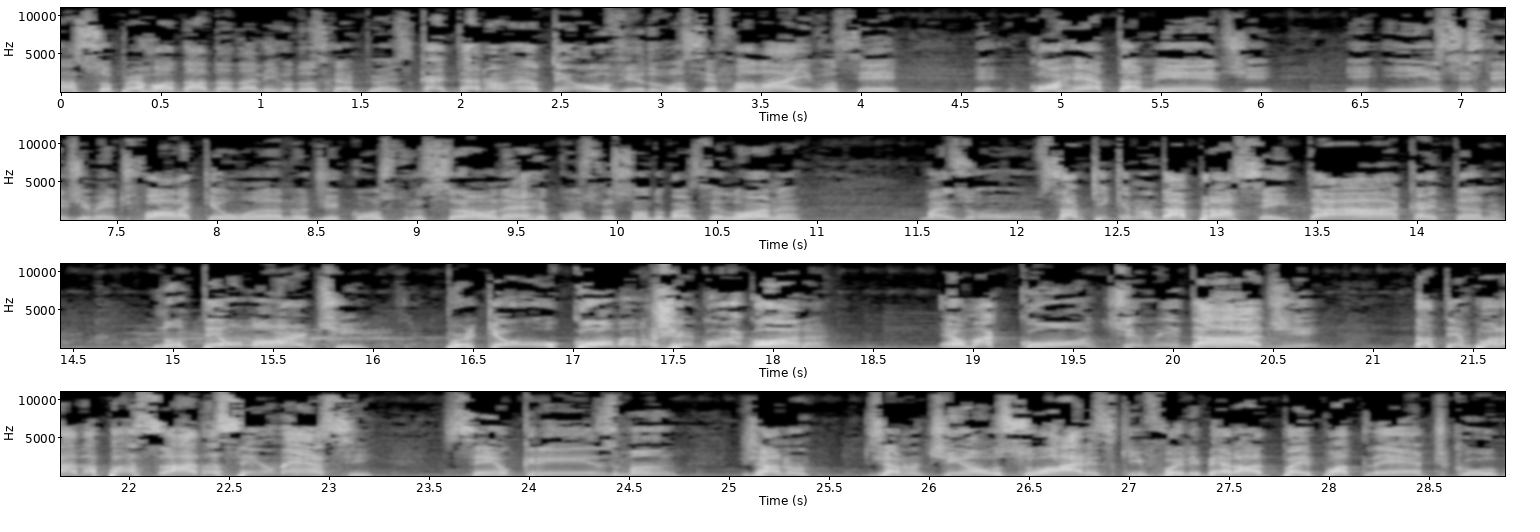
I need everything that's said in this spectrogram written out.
a super rodada da Liga dos Campeões. Caetano, eu tenho ouvido você falar e você eh, corretamente e, e, insistentemente fala que é um ano de construção, né? Reconstrução do Barcelona. Mas o, sabe o que, que não dá para aceitar, Caetano? Não ter um norte. Porque o Coma não chegou agora. É uma continuidade da temporada passada sem o Messi. Sem o Crisman, já não, já não tinha o Soares que foi liberado para ir pro Atlético.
